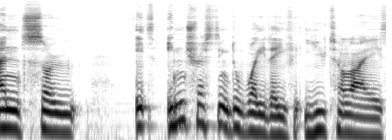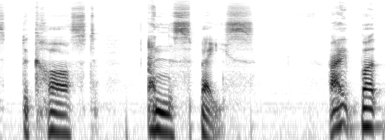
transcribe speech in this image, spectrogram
and so it's interesting the way they've utilized the cast and the space. Right? But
